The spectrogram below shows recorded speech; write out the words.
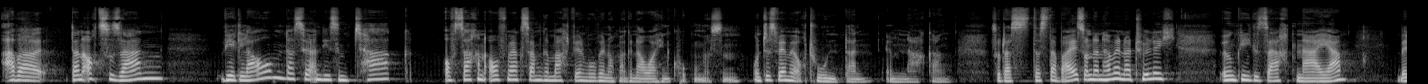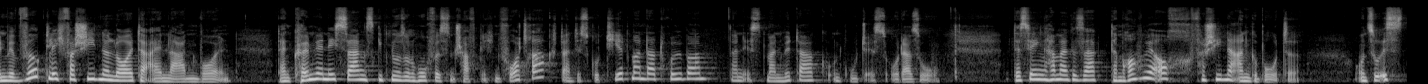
Aber dann auch zu sagen, wir glauben, dass wir an diesem Tag auf Sachen aufmerksam gemacht werden, wo wir nochmal genauer hingucken müssen. Und das werden wir auch tun dann im Nachgang, sodass das dabei ist. Und dann haben wir natürlich irgendwie gesagt, na ja, wenn wir wirklich verschiedene Leute einladen wollen, dann können wir nicht sagen, es gibt nur so einen hochwissenschaftlichen Vortrag, dann diskutiert man darüber, dann isst man Mittag und gut ist oder so. Deswegen haben wir gesagt, dann brauchen wir auch verschiedene Angebote. Und so ist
